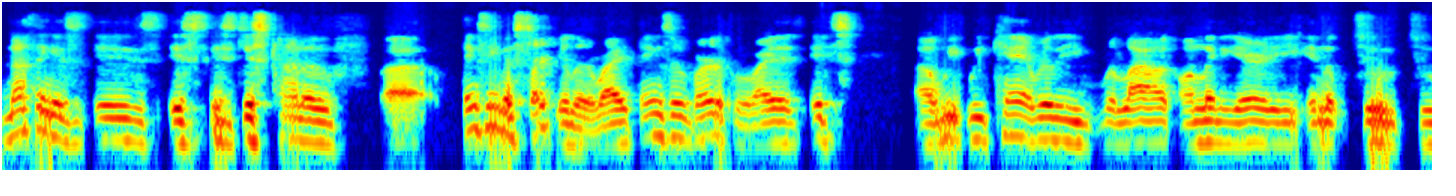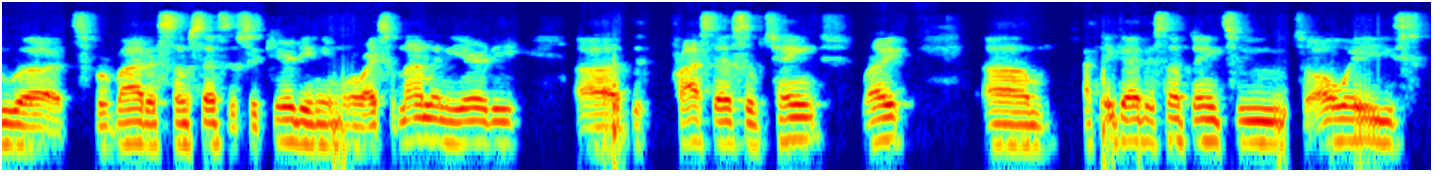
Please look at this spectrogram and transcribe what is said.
nothing is is is is just kind of uh, things even circular, right? Things are vertical, right? It, it's uh, we we can't really rely on linearity in the, to to to provide us some sense of security anymore, right? So nonlinearity, the process of change, right? Um, I think that is something to to always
